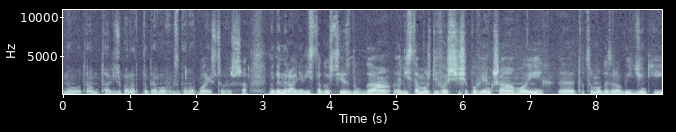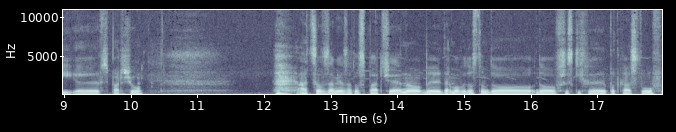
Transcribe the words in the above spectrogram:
no bo tam ta liczba nadprogramowych zgonów była jeszcze wyższa. No generalnie lista gości jest długa, lista możliwości się powiększa moich, e, to co mogę zrobić dzięki wsparciu. A co w zamian za to wsparcie? No, darmowy dostęp do, do wszystkich podcastów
